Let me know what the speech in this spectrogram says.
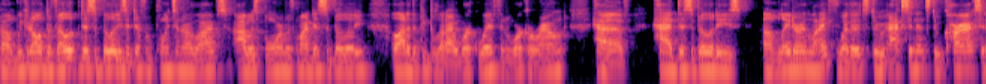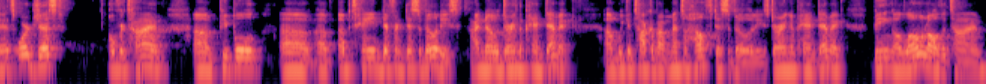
Um, we can all develop disabilities at different points in our lives. I was born with my disability. A lot of the people that I work with and work around have had disabilities um, later in life, whether it's through accidents, through car accidents, or just over time, um, people uh, uh, obtain different disabilities. I know during the pandemic, um, we could talk about mental health disabilities. During a pandemic, being alone all the time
